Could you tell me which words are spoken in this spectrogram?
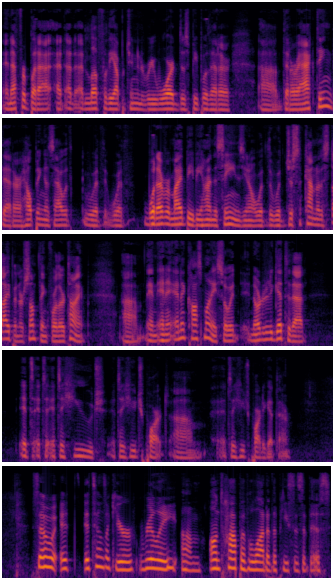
and effort, but I, I'd, I'd love for the opportunity to reward those people that are uh, that are acting, that are helping us out with with with whatever might be behind the scenes, you know, with with just kind of a stipend or something for their time, um, and and it, and it costs money. So it, in order to get to that, it's it's a, it's a huge it's a huge part. Um, it's a huge part to get there. So it it sounds like you're really um, on top of a lot of the pieces of this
